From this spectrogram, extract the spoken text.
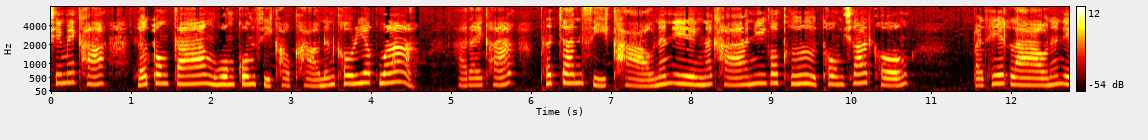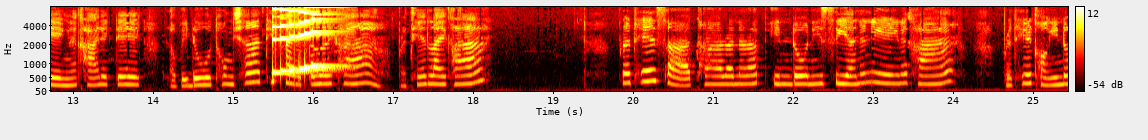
ใช่ไหมคะ แล้วตรงกลางวงกลมสีขาวๆนั้นเขาเรียกว่า อะไรคะ พระจันทร์สีขาวนั่นเองนะคะ นี่ก็คือธงชาติของประเทศลาวนั่นเองนะคะ เด็กๆ เราไปดูธงชาติที่8กันเลยค่ะ ประเทศอะไรคะ ประเทศสาธารณรัฐอินโดนีเซียนั่นเองนะคะ ประเทศของอินโด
